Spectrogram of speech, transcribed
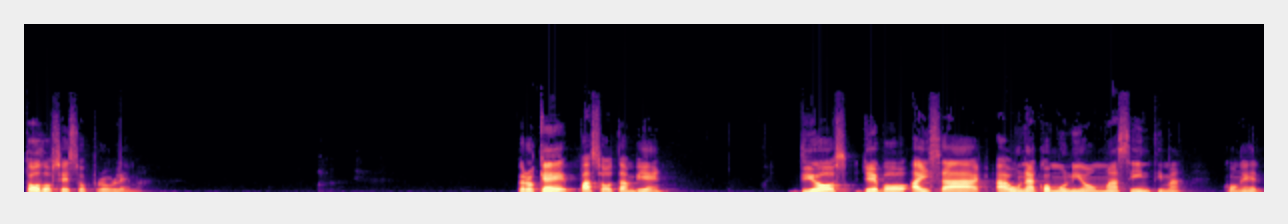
todos esos problemas. Pero ¿qué pasó también? Dios llevó a Isaac a una comunión más íntima con él.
